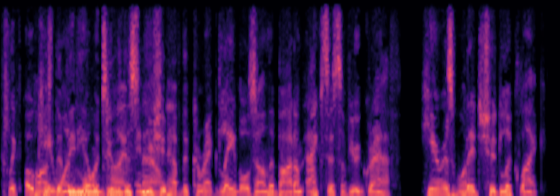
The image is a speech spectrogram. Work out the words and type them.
Click OK Pause the one video more and time do this and now. you should have the correct labels on the bottom axis of your graph. Here is what it should look like.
